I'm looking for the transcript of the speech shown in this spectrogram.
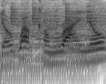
You're welcome, Rhino.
